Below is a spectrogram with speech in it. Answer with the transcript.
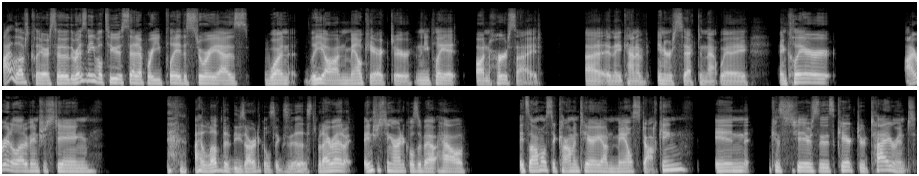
I loved Claire. So the Resident Evil 2 is set up where you play the story as one Leon male character, and then you play it on her side uh, and they kind of intersect in that way. And Claire, I read a lot of interesting. I love that these articles exist, but I read interesting articles about how it's almost a commentary on male stalking in because there's this character Tyrant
